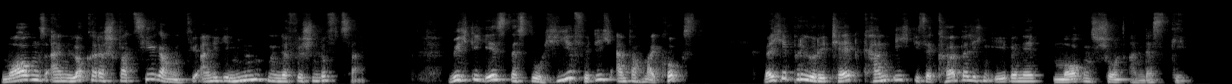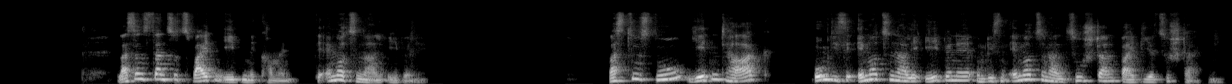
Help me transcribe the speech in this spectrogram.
morgens ein lockerer Spaziergang für einige Minuten in der frischen Luft sein. Wichtig ist, dass du hier für dich einfach mal guckst, welche Priorität kann ich dieser körperlichen Ebene morgens schon anders geben? Lass uns dann zur zweiten Ebene kommen, der emotionalen Ebene. Was tust du jeden Tag, um diese emotionale Ebene, um diesen emotionalen Zustand bei dir zu stärken?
